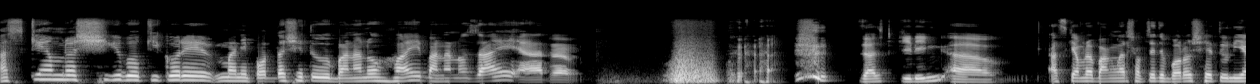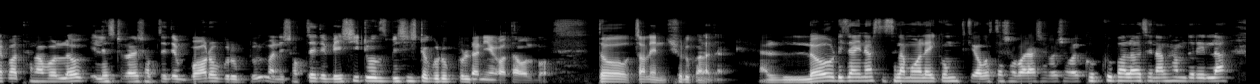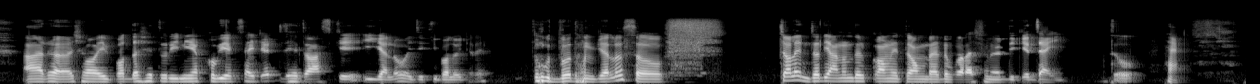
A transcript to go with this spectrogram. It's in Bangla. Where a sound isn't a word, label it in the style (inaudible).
আজকে আমরা শিখব কি করে মানে পদ্মা সেতু বানানো হয়, বানানো যায়, আর (laughs) জাস্ট কিডিং আজকে আমরা বাংলার সবচেয়ে বড় সেতু নিয়ে কথা না বললেও ইলাস্ট্রেটরের সবচেয়ে বড় গ্রুপ টুল মানে সবচেয়ে বেশি টুলস বিশিষ্ট গ্রুপ টুলটা নিয়ে কথা বলব। তো চলেন, শুরু করা যাক। হ্যালো ডিজাইনার্স আসসালামু আলাইকুম। কি অবস্থা সবার? আশা করি সবাই খুব খুব ভালো আছেন, আলহামদুলিল্লাহ। আর সবাই পদ্মা সেতুরি নিয়ে খুবই এক্সাইটেড যেহেতু আজকে ই গেল, ওই যে কি বলো এটারে উদ্বোধন গেল সো চলেন, যদি আনন্দের কমে তো আমরা একটু পড়াশোনার দিকে যাই। তো হ্যাঁ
